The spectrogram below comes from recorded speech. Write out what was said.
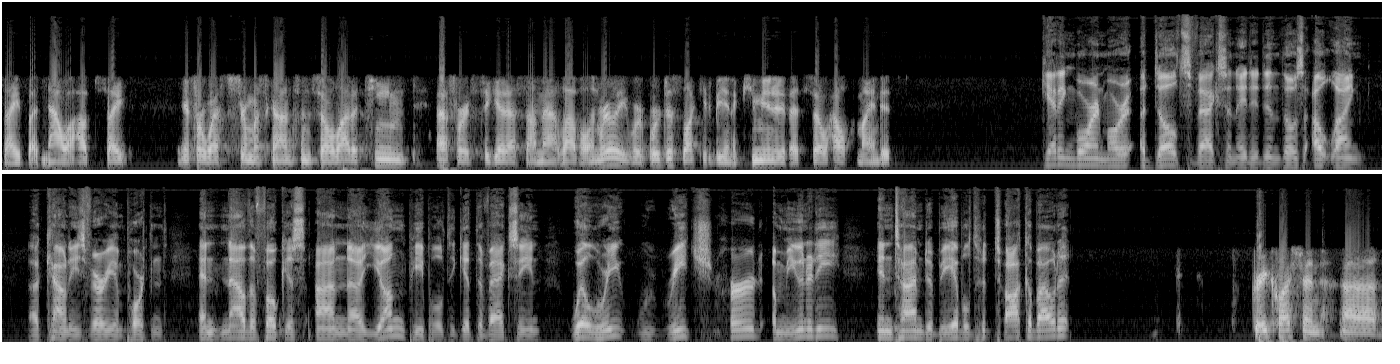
site, but now a hub site for Western Wisconsin. So a lot of team efforts to get us on that level. And really, we're, we're just lucky to be in a community that's so health minded. Getting more and more adults vaccinated in those outlying uh, counties, very important. And now the focus on uh, young people to get the vaccine Will we reach herd immunity in time to be able to talk about it? Great question. Uh,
